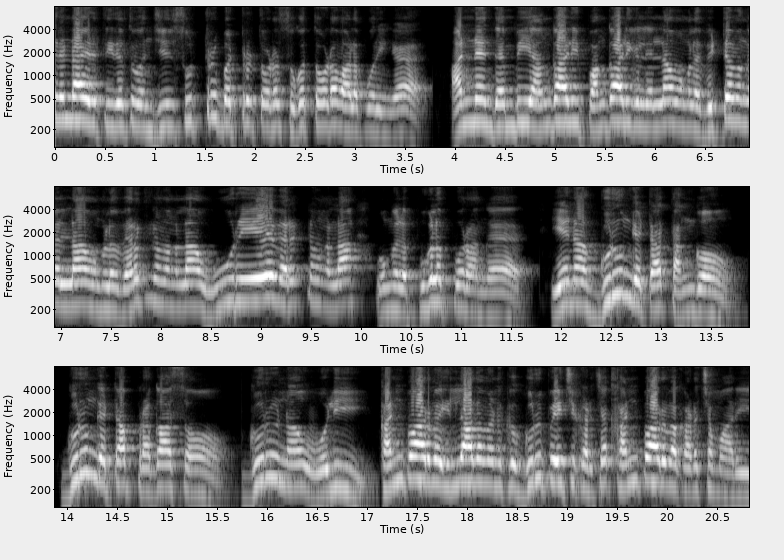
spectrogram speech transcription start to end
இரண்டாயிரத்தி இருபத்தி அஞ்சு சுற்றுப்பற்றத்தோட சுகத்தோட வாழ போறீங்க. அண்ணன் தம்பி அங்காளி பங்காளிகள் எல்லாம் உங்களை விட்டவங்கெல்லாம் உங்களை விரட்டினவங்கெல்லாம் ஊரே விரட்டினவங்கெல்லாம் உங்களை புகழ போறாங்க. ஏன்னா குருங்கெட்டா தங்கம் குருங்கெட்டா பிரகாசம் குருனா ஒளி. கண் பார்வை இல்லாதவனுக்கு குரு பேச்சு கிடைச்சா கண் பார்வை கிடைச்ச மாதிரி.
